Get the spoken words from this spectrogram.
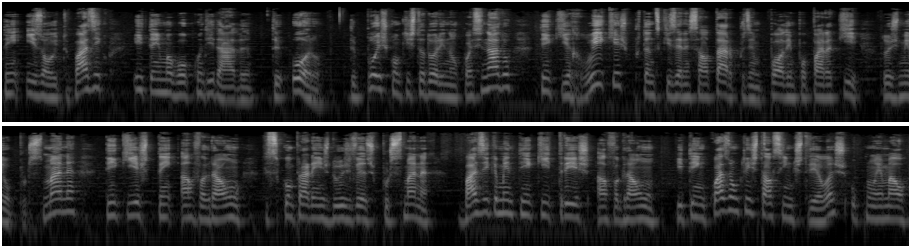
tem ISO 8 básico e tem uma boa quantidade de ouro. Depois, conquistador e não colecionado, tem aqui relíquias, portanto se quiserem saltar, por exemplo, podem poupar aqui 2000 por semana. Tem aqui este que tem alfa grau 1, que se comprarem as duas vezes por semana, Basicamente tem aqui 3 Alpha Grau 1 e tem quase um cristal 5 estrelas, o que não é mau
